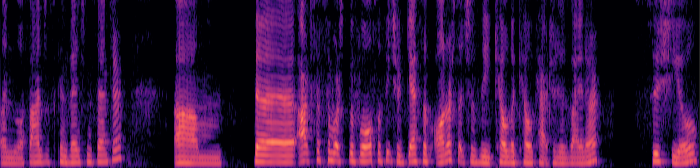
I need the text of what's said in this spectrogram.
in Los Angeles Convention Center. Um, the Arc System Works booth will also feature guests of honor such as the Kill la Kill character designer, Sushio,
